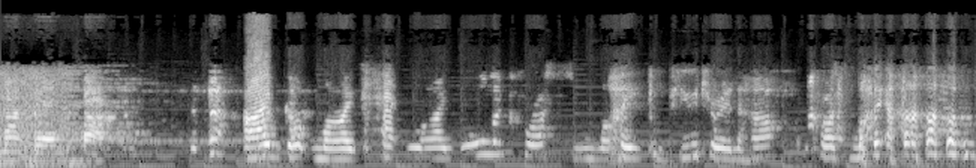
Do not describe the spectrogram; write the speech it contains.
My dog's barking. I've got my cat line all across my computer and half across my arm.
